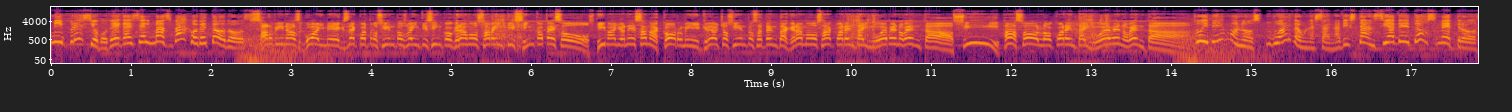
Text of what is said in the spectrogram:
Mi precio bodega es el más bajo de todos. Sardinas Guaymex de 425 gramos a 25 pesos. Y mayonesa McCormick de 870 gramos a 49.90. Sí, a solo 49.90. Cuidémonos. Guarda una sana distancia de 2 metros.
